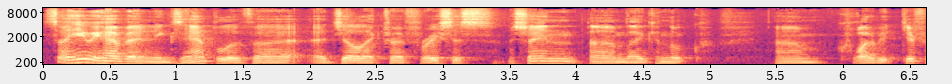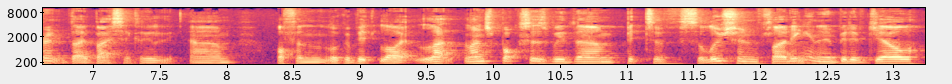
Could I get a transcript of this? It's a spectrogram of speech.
So here we have an example of a, a gel electrophoresis machine. Um, they can look um, quite a bit different. They basically um, often look a bit like lunch boxes with um, bits of solution floating in and a bit of gel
